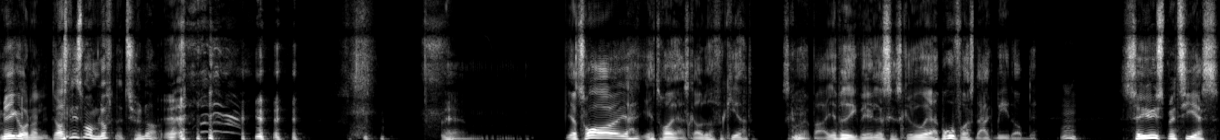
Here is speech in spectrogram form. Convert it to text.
Mega underligt. Det er også ligesom, om luften er tyndere. Øhm, jeg, tror, jeg, jeg tror, jeg har skrevet noget forkert, skriver jeg bare. Jeg ved ikke, hvad jeg ellers skal skrive. Jeg har brug for at snakke mere om det. Mm. Seriøst, Mathias.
